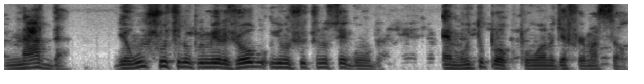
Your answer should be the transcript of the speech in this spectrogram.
nada. Deu um chute no primeiro jogo e um chute no segundo. É muito pouco para um ano de afirmação.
